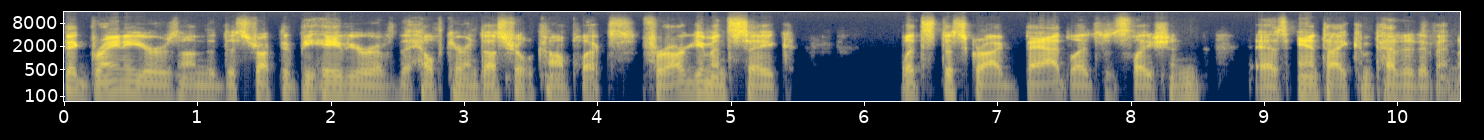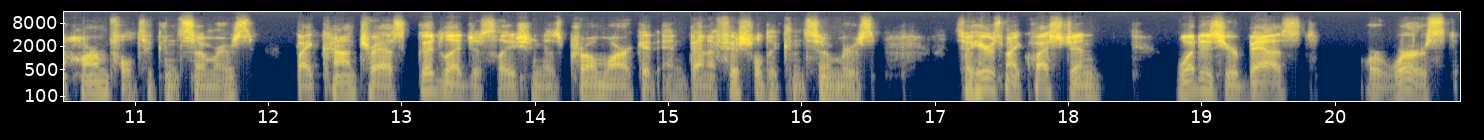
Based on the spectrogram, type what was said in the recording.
big brain of yours on the destructive behavior of the healthcare industrial complex. For argument's sake, let's describe bad legislation as anti competitive and harmful to consumers. By contrast, good legislation is pro market and beneficial to consumers. So here's my question What is your best or worst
